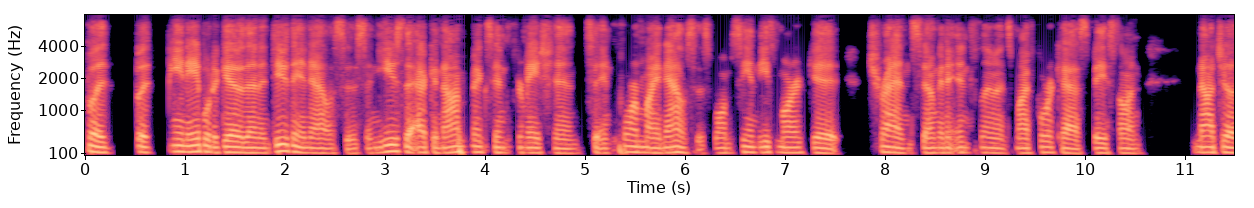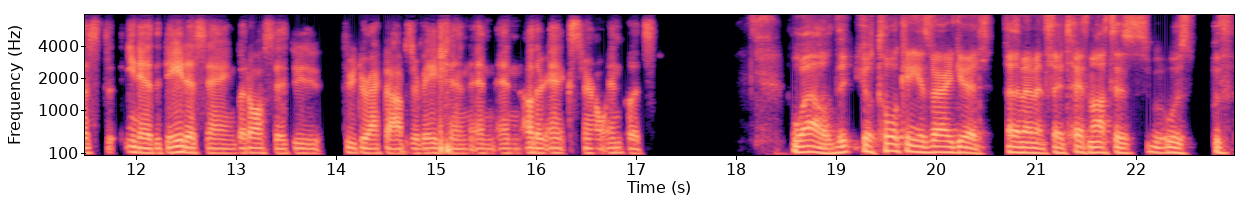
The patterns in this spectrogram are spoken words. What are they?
But but being able to go then and do the analysis and use the economics information to inform my analysis. Well, I'm seeing these market trends, so I'm going to influence my forecast based on not just you know the data saying, but also through through direct observation and and other external inputs. Well, the, your talking is very good at the moment. So Toastmasters was was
